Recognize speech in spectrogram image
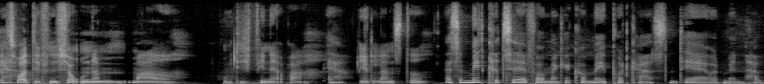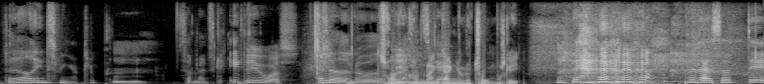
Jeg tror, at definitionen er meget udefinerbar Ja. et eller andet sted. Altså mit kriterie for, at man kan komme med i podcasten, det er jo, at man har været i en svingerklub. Mm. Så man skal ikke Det er jo også... have lavet noget. Jeg tror, jeg kom der en gang eller to måske. men altså, det,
